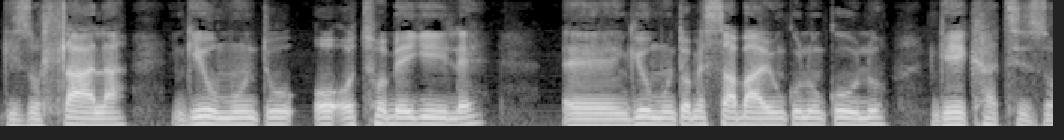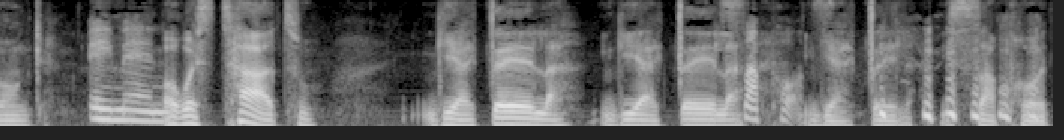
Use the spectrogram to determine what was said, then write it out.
ngizohlala. Ngiwumuntu othobekile eh ngiwumuntu omesabayo uNkulunkulu ngekhathi zonke. Amen. Okwesithathu ngiyacela ngiyacela ngiyacela isupport.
